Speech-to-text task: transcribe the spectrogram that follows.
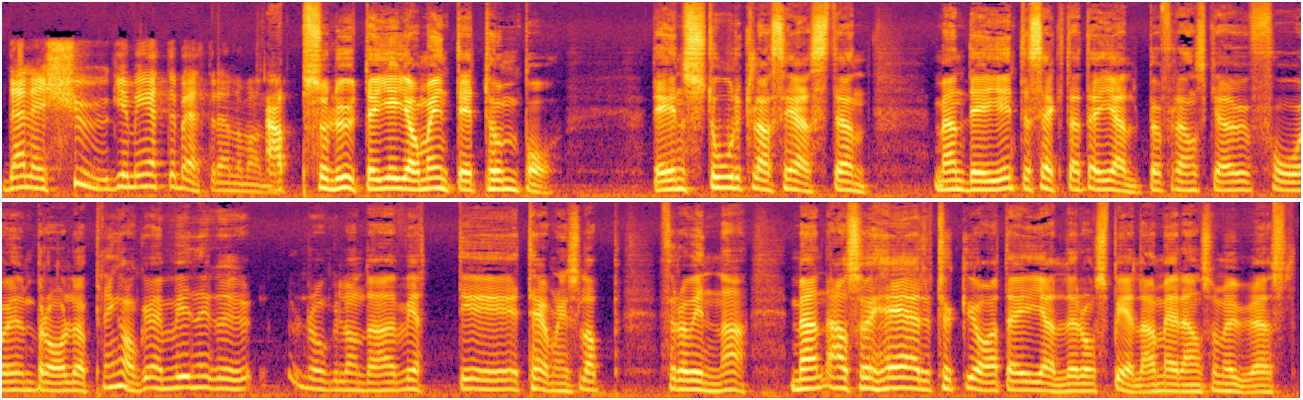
Den är 20 meter bättre än de andra. Absolut, det ger jag mig inte ett tum på. Det är en stor klass i hästen. Men det är inte säkert att det hjälper för den ska få en bra löpning och en någorlunda vettig tävlingslopp för att vinna. Men alltså här tycker jag att det gäller att spela med den som US.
